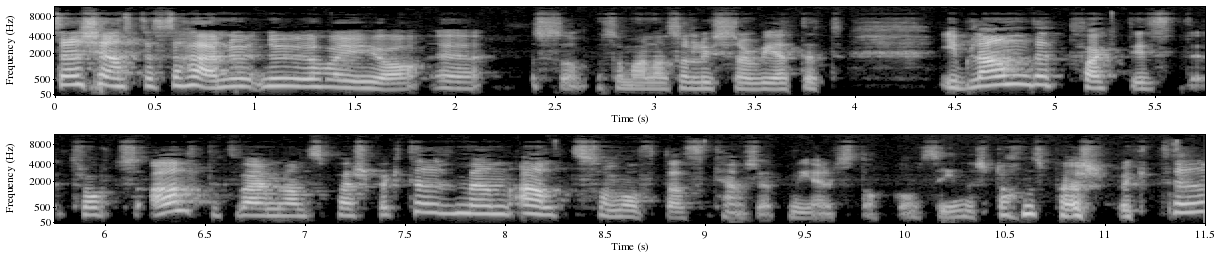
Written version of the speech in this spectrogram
Sen känns det så här, nu, nu har ju jag, eh, som, som alla som lyssnar vet, ett, ibland ett faktiskt, trots allt, ett Värmlandsperspektiv, men allt som oftast kanske ett mer Stockholms innerstadsperspektiv.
